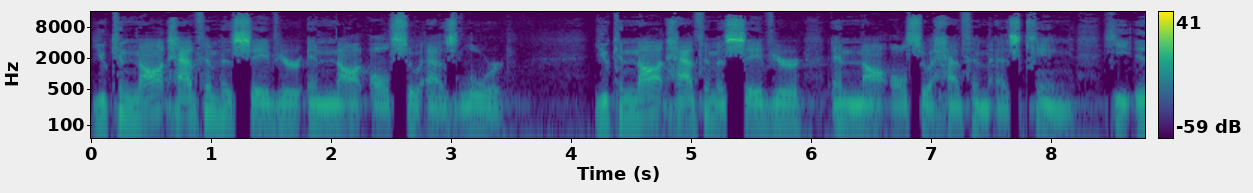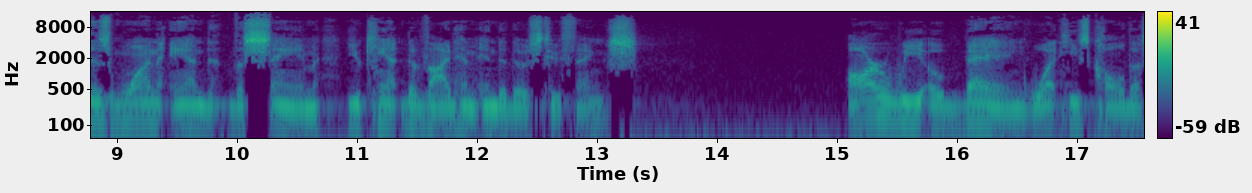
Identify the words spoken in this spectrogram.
You cannot have him as Savior and not also as Lord. You cannot have him as Savior and not also have him as King. He is one and the same. You can't divide him into those two things. Are we obeying what he's called us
